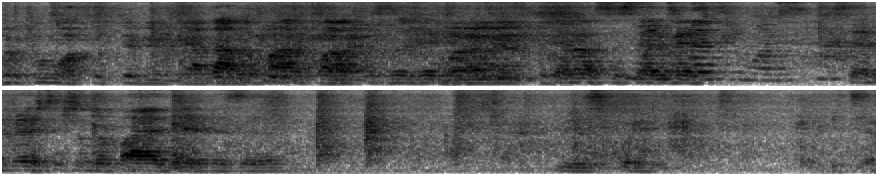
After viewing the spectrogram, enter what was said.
Oricum o să ținem minte. A dat după aia cu altul să Mai ales reveni. Era să Mulțumesc servești. frumos! Servește și după aia începe să mi spui. Ce?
